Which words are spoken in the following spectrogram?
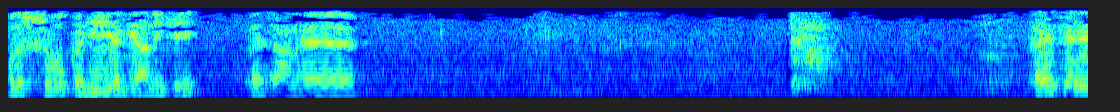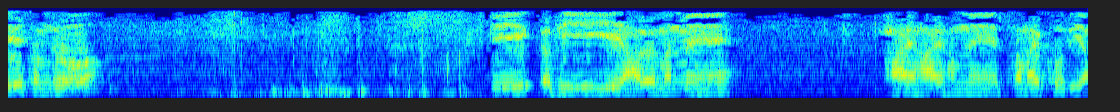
बोले, शोक ही अज्ञानी की पहचान है। ऐसे समझो कि कभी ये आवे मन में हाय हाय हमने समय खो दिया।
